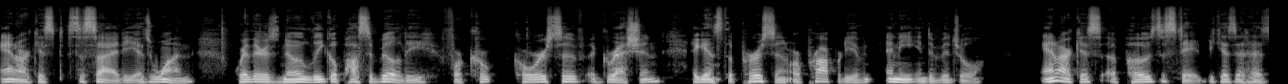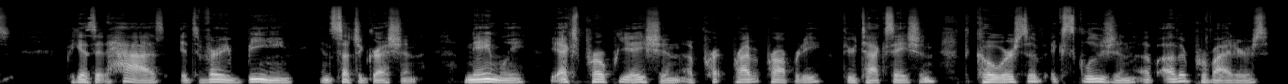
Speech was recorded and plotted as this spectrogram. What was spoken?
anarchist society as one where there is no legal possibility for co- coercive aggression against the person or property of any individual. Anarchists oppose the state because it has because it has its very being in such aggression, namely the expropriation of pr- private property through taxation, the coercive exclusion of other providers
